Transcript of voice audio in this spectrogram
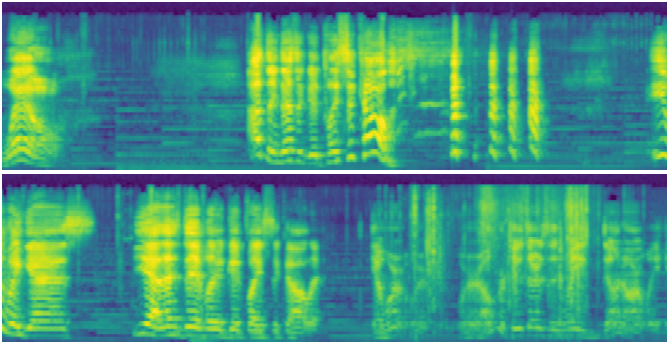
Well, I think that's a good place to call it. anyway, guys, yeah, that's definitely a good place to call it. Yeah, we're we're we're over two thirds of the way done, aren't we?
